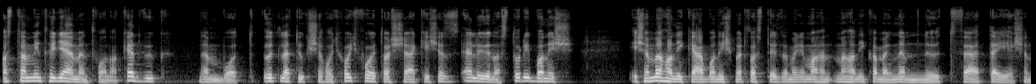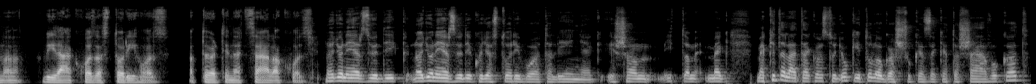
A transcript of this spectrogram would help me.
aztán mint hogy elment volna a kedvük, nem volt ötletük se, hogy hogy folytassák, és ez előjön a sztoriban is, és a mechanikában is, mert azt érzem, hogy a mechanika meg nem nőtt fel teljesen a világhoz, a sztorihoz, a történet szálakhoz. Nagyon érződik, nagyon érződik, hogy a sztori volt a lényeg, és a, itt a, meg, meg kitalálták azt, hogy oké, tologassuk ezeket a sávokat,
